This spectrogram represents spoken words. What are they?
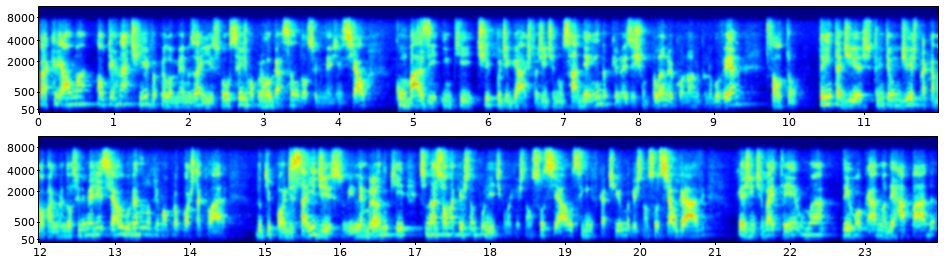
para criar uma alternativa, pelo menos, a isso, ou seja, uma prorrogação do auxílio emergencial com base em que tipo de gasto a gente não sabe ainda, porque não existe um plano econômico no governo, faltam 30 dias, 31 dias para acabar o pagamento do auxílio emergencial, o governo não tem uma proposta clara do que pode sair disso. E lembrando que isso não é só uma questão política, é uma questão social significativa, uma questão social grave, porque a gente vai ter uma derrocada, uma derrapada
